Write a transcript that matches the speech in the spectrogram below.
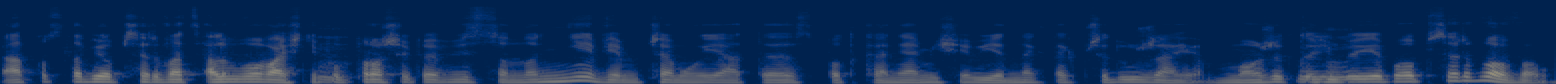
na podstawie obserwacji, albo właśnie Hmm. poproszę wiesz co, no nie wiem czemu ja te spotkania mi się jednak tak przedłużają. Może ktoś Mhm. by je poobserwował.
